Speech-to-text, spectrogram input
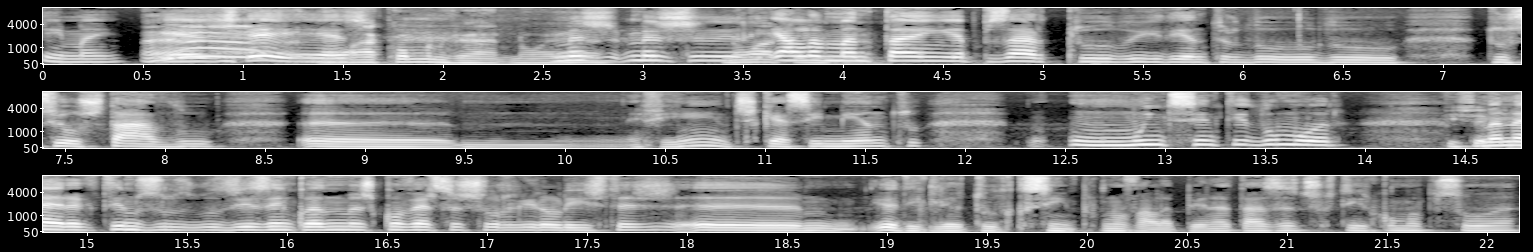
é mãe. Ah, és, és. Não há como negar, não é? Mas, mas eh, ela mantém, apesar de tudo e dentro do, do, do seu estado, eh, enfim, de esquecimento, um muito sentido de humor. De é maneira que temos de vez em quando umas conversas surrealistas. eh, eu digo-lhe tudo que sim, porque não vale a pena estás a discutir com uma pessoa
